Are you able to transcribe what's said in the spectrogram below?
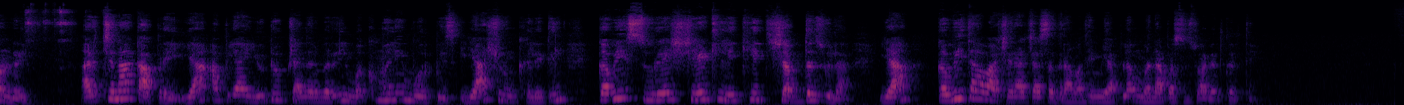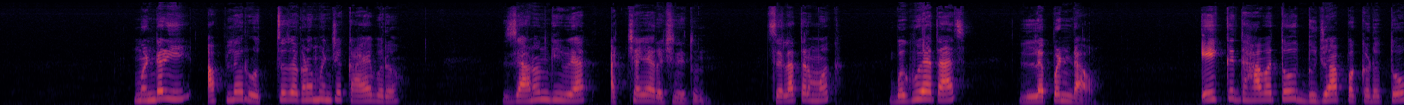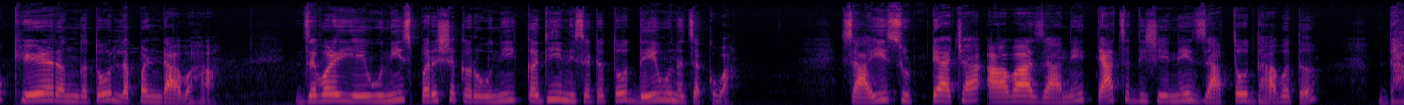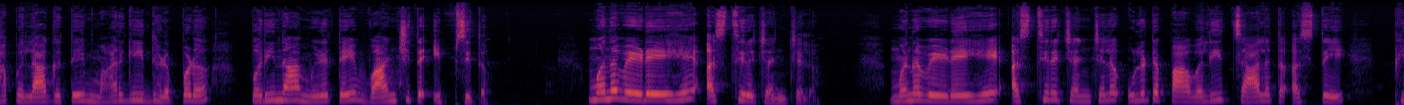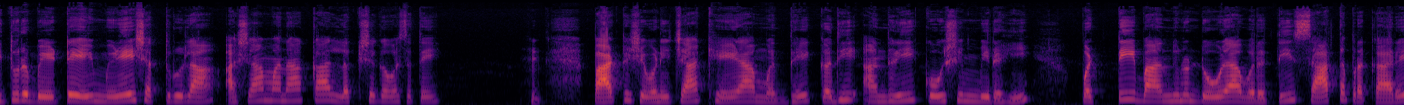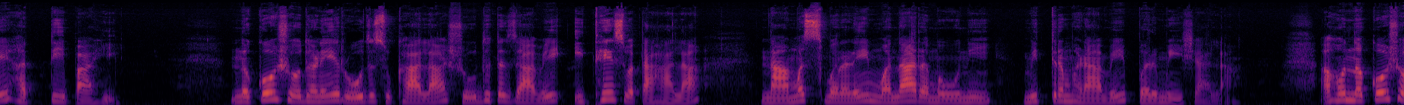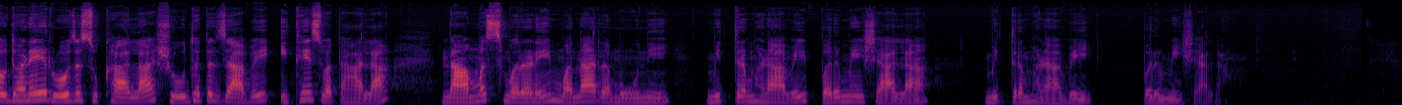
मंडळी अर्चना कापरे या आपल्या यूट्यूब चॅनलवरील मखमली मोरपीस या शृंखलेतील कवी सुरेश शेठ लिखित शब्दझुला या कविता वाचनाच्या सदरामध्ये मी आपलं मनापासून स्वागत करते. मंडळी आपलं रोजचं जगणं म्हणजे काय बरं? जाणून घेऊयात आजच्या या रचनेतून. चला तर मग बघूयात आज लपंडाव. एक धावतो दुजा पकडतो खेळ रंगतो लपंडाव हा जवळ येऊनी स्पर्श करोनी कधी निसटतो देऊन चकवा साई सुट्ट्याच्या आवाजाने त्याच दिशेने जातो धावत. धाप लागते मार्गी धडपड परिणाम मिळते वांछित इप्सित मनवेडे हे अस्थिर चंचल. मनवेडे हे अस्थिर चंचल उलट पावली चालत असते फितूर बेटे मिळे शत्रूला अशा मना का लक्ष गवसते. पाठशिवणीच्या खेळामध्ये कधी आंधळी कोशिंबीरही पट्टी बांधून डोळ्यावरती सात प्रकारे हत्ती पाही. नको शोधणे रोज सुखाला शोधत जावे इथे स्वतःला. नामस्मरणे मना रमवूनी मित्र म्हणावे परमेशाला. अहो नको शोधणे रोज सुखाला शोधत जावे इथे स्वतःला. नामस्मरणे मना रमवूनी मित्र म्हणावे परमेशाला मित्र म्हणावे परमेशाला.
